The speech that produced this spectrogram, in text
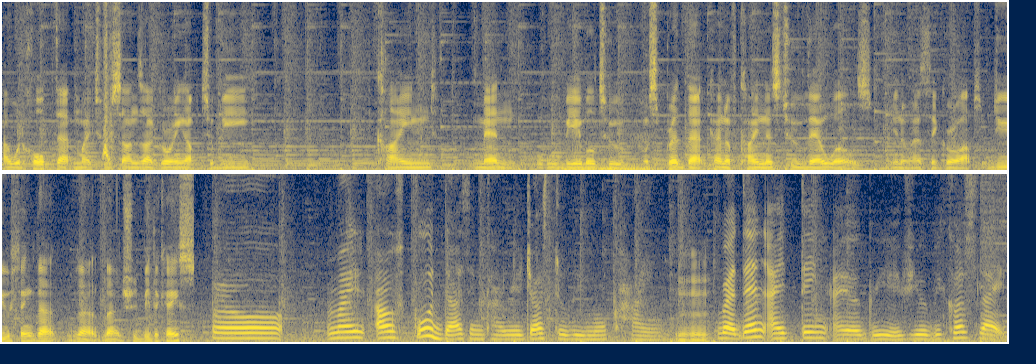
I would hope that my two sons are growing up to be kind men will be able to spread that kind of kindness to their worlds, you know, as they grow up. Do you think that that, that should be the case? Well, my our school does encourage us to be more kind. Mm -hmm. But then I think I agree with you because like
